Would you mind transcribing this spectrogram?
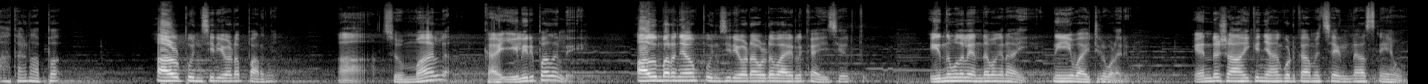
അതാണ് അപ്പ. അവൾ പുഞ്ചിരിയോടെ പറഞ്ഞു ആ ചുമ്മാ അല്ല കയ്യിലിരിപ്പതല്ലേ? അതും പറഞ്ഞ് അവൻ പുഞ്ചിരിയോടെ അവളുടെ വയറിൽ കൈ ചേർത്തു. ഇന്നു മുതൽ എന്റെ മകനായി നീ ഈ വയറ്റിൽ വളരും. എന്റെ ഷാഹിക്ക് ഞാൻ കൊടുക്കാൻ വെച്ച എല്ലാ സ്നേഹവും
